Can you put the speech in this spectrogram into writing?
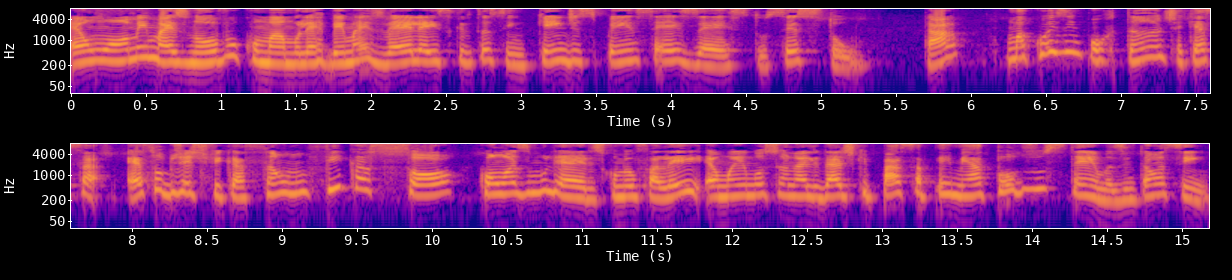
é um homem mais novo com uma mulher bem mais velha, e escrito assim: quem dispensa é exército, sextou, tá? Uma coisa importante é que essa, essa objetificação não fica só com as mulheres. Como eu falei, é uma emocionalidade que passa a permear todos os temas. Então, assim,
